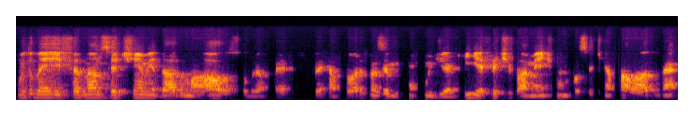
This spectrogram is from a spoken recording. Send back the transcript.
Muito bem, e Fernando, você tinha me dado uma aula sobre a PEC dos precatórios, mas eu me confundi aqui, e efetivamente, como você tinha falado, né,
